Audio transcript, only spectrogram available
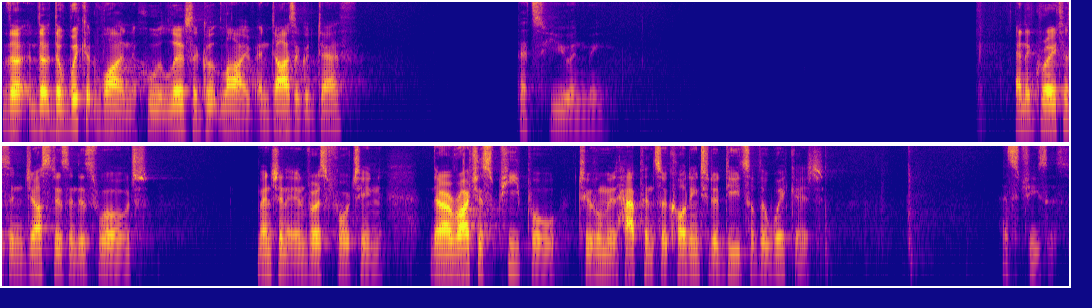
the, the, the wicked one who lives a good life and dies a good death, that's you and me. And the greatest injustice in this world, mentioned in verse 14, there are righteous people to whom it happens according to the deeds of the wicked. That's Jesus.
